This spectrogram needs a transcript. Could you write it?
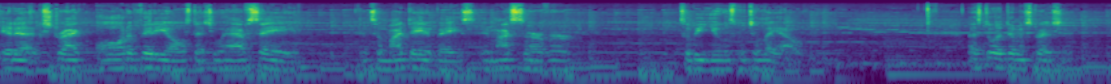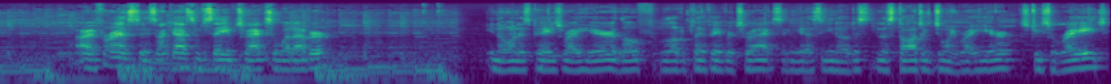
it'll extract all the videos that you have saved into my database in my server to be used with your layout. Let's do a demonstration. All right, for instance, I got some saved tracks or whatever, you know, on this page right here, load, load to play favorite tracks. And yes, you know, this nostalgic joint right here, Streets of Rage.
